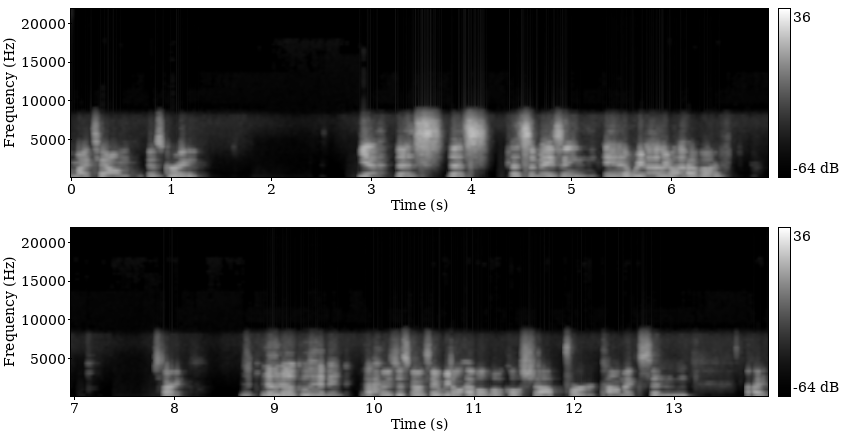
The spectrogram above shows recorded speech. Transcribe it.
my town is great. Yeah, that's that's that's amazing. And Yeah, we- we uh, don't I- have a- Sorry. no, no, go ahead, man. I was just going to say we don't have a local shop for comics, and I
